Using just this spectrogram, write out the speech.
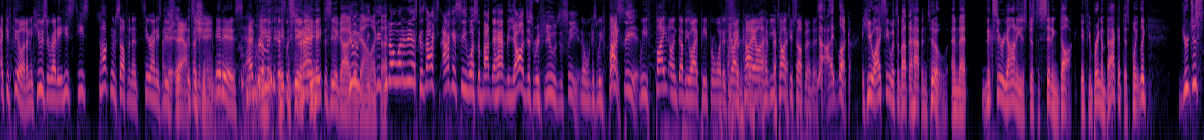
I could feel it. I mean, Hugh's already. He's he's talking himself into Sirianni's new It- it- staff. it's I a mean, shame. It is. Have Really? you? It's hate to a see you hate to see a guy you, go down like you that. You know what it is? Because I, I can see what's about to happen. Y'all just refuse to see it. No, because we fight. I see it. We fight on WIP for what is right. Kyle, have you talked yourself into this? No, I, look, Hugh, I see what's about to happen too, and that Nick Sirianni is just a sitting duck. If you bring him back at this point, like you're just,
